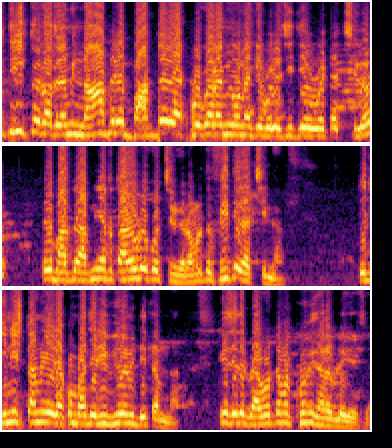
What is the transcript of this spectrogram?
অতিরিক্ত তাদের আমি না পেরে বাধ্য এক প্রকার আমি ওনাকে বলেছি যে ওয়েটার ছিল। বাধ্য আপনি এত তাড়াহুড়ো করছেন কেন? আমরা তো ফ্রিতে যাচ্ছি না। তো জিনিসটা আমি এরকম বাজে রিভিউ আমি দিতাম না। ঠিক আছে, এদের ব্যবহারটা আমার খুবই খারাপ লেগেছে।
